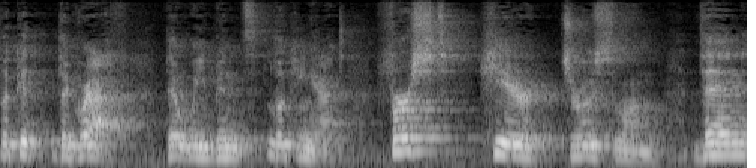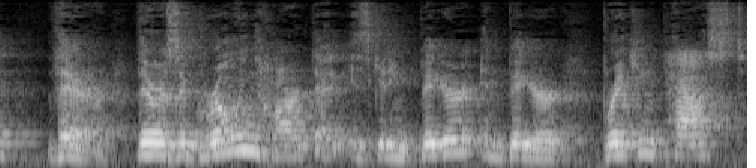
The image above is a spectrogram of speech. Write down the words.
Look at the graph that we've been looking at. First here, Jerusalem, then there. There is a growing heart that is getting bigger and bigger, breaking past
